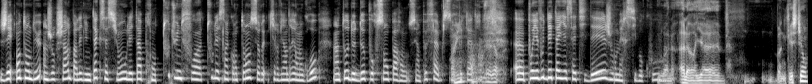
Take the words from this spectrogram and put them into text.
J'ai entendu un jour Charles parler d'une taxation où l'État prend toute une fois tous les 50 ans, ce qui reviendrait en gros à un taux de 2% par an. C'est un peu faible, ça Oui. peut-être. Euh, Pourriez-vous détailler cette idée? Je vous remercie beaucoup. Voilà. Alors, il y a une bonne question.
